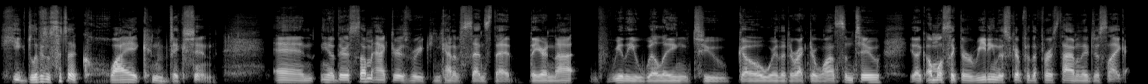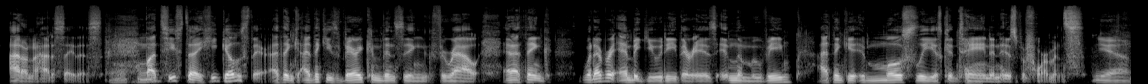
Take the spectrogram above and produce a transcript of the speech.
he lives with such a quiet conviction. And you know, there's some actors where you can kind of sense that they are not really willing to go where the director wants them to. Like almost like they're reading the script for the first time and they're just like, I don't know how to say this. Mhm. Bautista, he goes there. I think I think he's very convincing throughout. And I think whatever ambiguity there is in the movie, I think it, it mostly is contained in his performance. Yeah.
